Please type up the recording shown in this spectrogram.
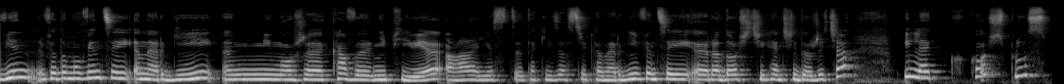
Wie, wiadomo, więcej energii, mimo że kawy nie piję, a jest taki zastrzyk energii, więcej radości, chęci do życia i lekkość, plus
